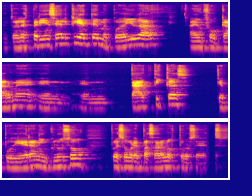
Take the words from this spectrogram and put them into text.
Entonces, la experiencia del cliente me puede ayudar a enfocarme en, en tácticas que pudieran incluso pues sobrepasar a los procesos.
